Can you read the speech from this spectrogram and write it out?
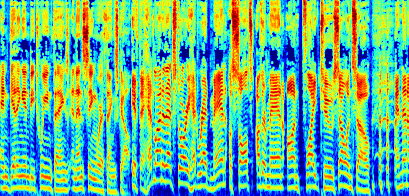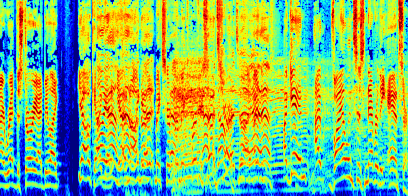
and getting in between things and then seeing where things go. If the headline of that story had read "Man assaults other man on flight to so and so," and then I read the story, I'd be like. Yeah, okay, I Oh, get yeah, it. Yeah, yeah, no, I no, get that it. makes, Yeah. makes perfect sense. no, sure. that's right, I- yeah, I- Again, I, violence is never the answer.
